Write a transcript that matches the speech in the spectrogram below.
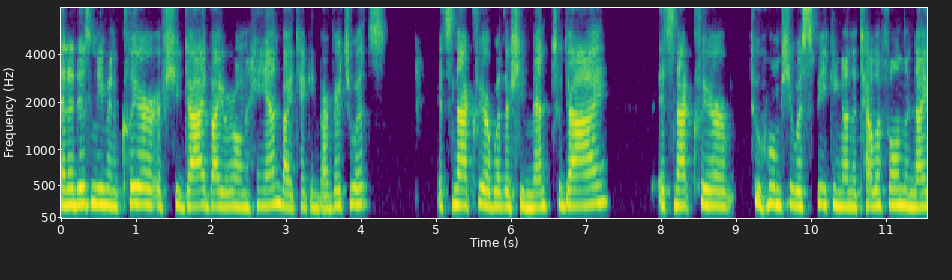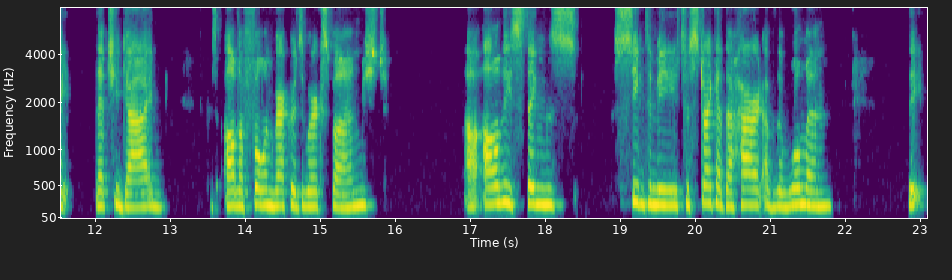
And it isn't even clear if she died by her own hand by taking barbiturates. It's not clear whether she meant to die. It's not clear to whom she was speaking on the telephone the night that she died, because all the phone records were expunged. Uh, all these things seem to me to strike at the heart of the woman, the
